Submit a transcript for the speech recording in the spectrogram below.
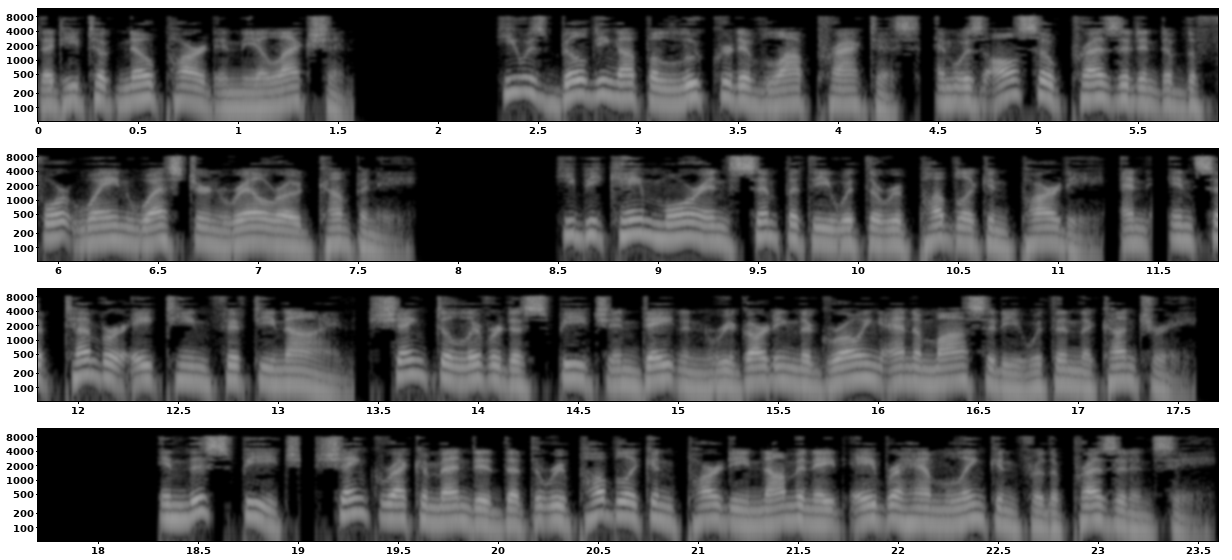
that he took no part in the election. He was building up a lucrative law practice, and was also president of the Fort Wayne Western Railroad Company. He became more in sympathy with the Republican Party, and, in September 1859, Schenck delivered a speech in Dayton regarding the growing animosity within the country. In this speech, Schenck recommended that the Republican Party nominate Abraham Lincoln for the presidency.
